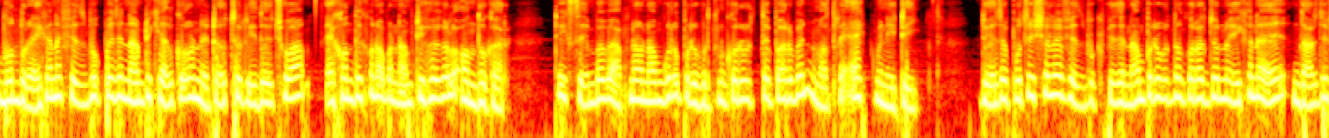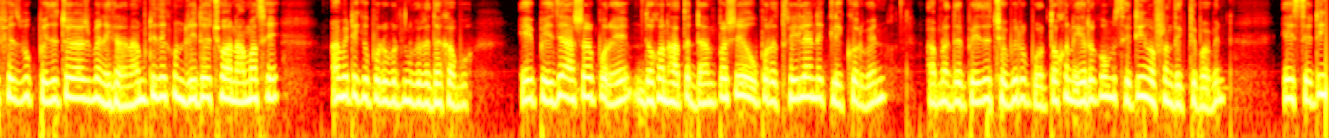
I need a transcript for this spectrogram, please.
বন্ধুরা, এখানে ফেসবুক পেজের নামটি খেয়াল করুন, এটা হচ্ছে হৃদয় ছোঁয়া। এখন দেখুন আবার নামটি হয়ে গেল অন্ধকার। ঠিক সেমভাবে আপনার নামগুলো পরিবর্তন করতে পারবেন মাত্র এক মিনিটেই। দু হাজার পঁচিশ সালে ফেসবুক পেজের নাম পরিবর্তন করার জন্য এখানে যার যে ফেসবুক পেজে চলে আসবেন, এখানে নামটি দেখুন, হৃদয় ছোঁয়া নাম আছে। আমি এটাকে পরিবর্তন করে দেখাবো। এই পেজে আসার পরে যখন হাতের ডান পাশে উপরে থ্রি লাইনে ক্লিক করবেন, আপনাদের পেজের ছবির উপর, তখন এরকম সেটিং অপশন দেখতে পাবেন। এই সেটিং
